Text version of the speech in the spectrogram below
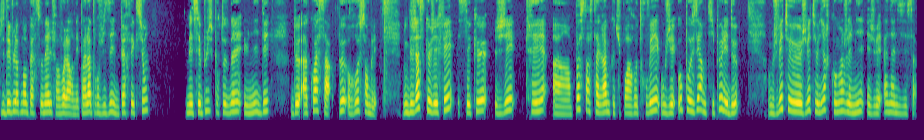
du développement personnel. Enfin voilà, on n'est pas là pour viser une perfection mais c'est plus pour te donner une idée de à quoi ça peut ressembler. Donc déjà ce que j'ai fait, c'est que j'ai créé un post Instagram que tu pourras retrouver où j'ai opposé un petit peu les deux. Donc je vais te, je vais te lire comment je l'ai mis et je vais analyser ça.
